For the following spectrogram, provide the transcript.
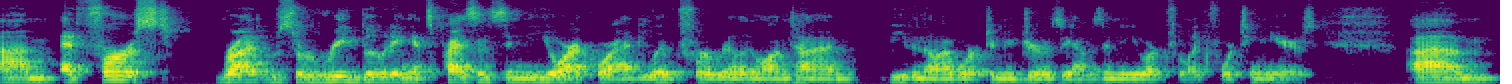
Um, at first, run was sort of rebooting its presence in New York, where I'd lived for a really long time. Even though I worked in New Jersey, I was in New York for like 14 years. Um,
